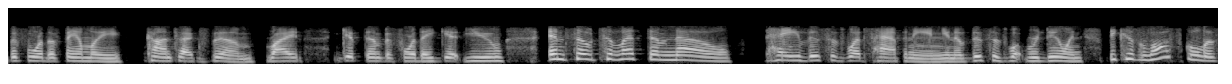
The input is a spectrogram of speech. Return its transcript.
before the family contacts them, right? Get them before they get you. And so to let them know, hey, this is what's happening, you know, this is what we're doing. Because law school is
